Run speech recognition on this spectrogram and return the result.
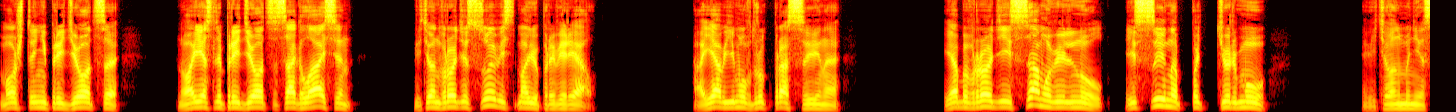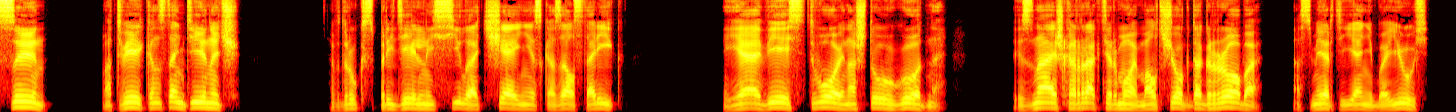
может, и не придется, Ну а если придется, согласен. Ведь он вроде совесть мою проверял. А я ему вдруг про сына. Я бы вроде и сам увильнул, и сына под тюрьму. Ведь он мне сын, Матвей Константинович. Вдруг с предельной силой отчаяния сказал старик. Я весь твой, на что угодно. Ты знаешь характер мой, молчок до гроба. О смерти я не боюсь.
